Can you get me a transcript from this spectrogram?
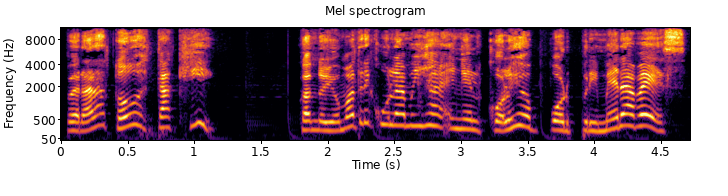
pero ahora todo está aquí. Cuando yo matriculé a mi hija en el colegio por primera vez,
